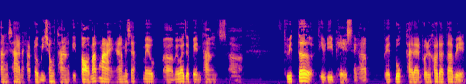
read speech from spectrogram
สร้างชาตินะครับ เรามีช่องทางติดต่อมากมายนะไม่ใช่ไม่ไม่ว่าจะเป็นทางเอ่อ Twitter TPD Page นะครับ Facebook Thailand Political Database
